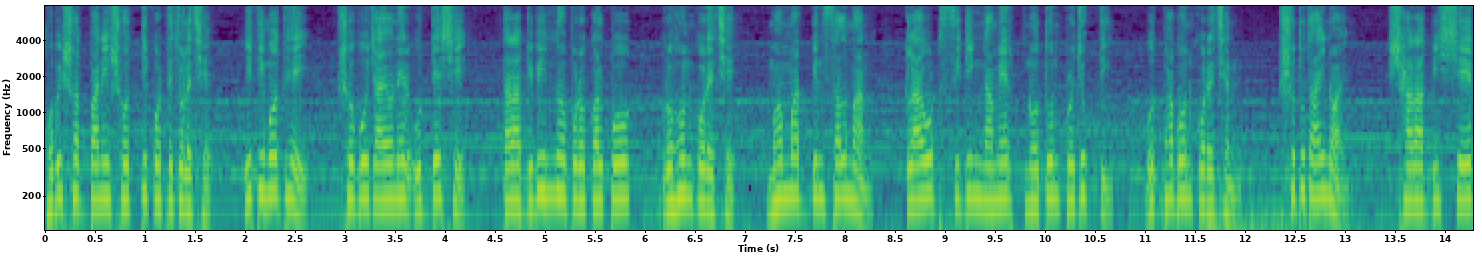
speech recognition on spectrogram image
ভবিষ্যৎবাণী সত্যি করতে চলেছে। ইতিমধ্যেই সবুজায়নের উদ্দেশ্যে তারা বিভিন্ন প্রকল্প গ্রহণ করেছে। Mohammed bin Salman cloud seeding নামের নতুন প্রযুক্তি উদ্ভাবন করেছেন। শুধু তাই নয়, সারা বিশ্বের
